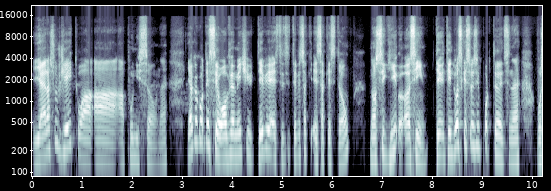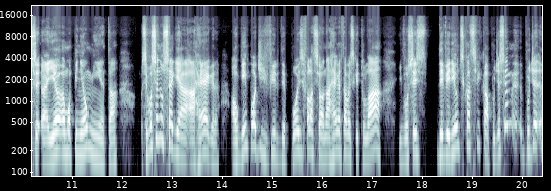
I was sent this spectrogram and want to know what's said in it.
E era sujeito à, punição, né? E é o que aconteceu. Obviamente, teve, teve essa, essa questão. Nós seguimos, assim, tem, tem duas questões importantes, né? Você, aí é uma opinião minha, tá? se você não segue a, a, regra, alguém pode vir depois e falar assim, ó, na regra estava escrito lá e vocês deveriam desclassificar. Podia ser, podia,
